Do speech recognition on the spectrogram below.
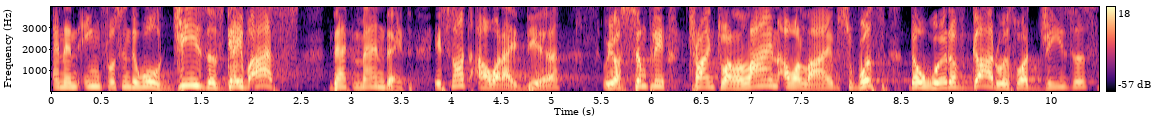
and an influence in the world. Jesus gave us that mandate. It's not our idea. We are simply trying to align our lives with the Word of God, with what Jesus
